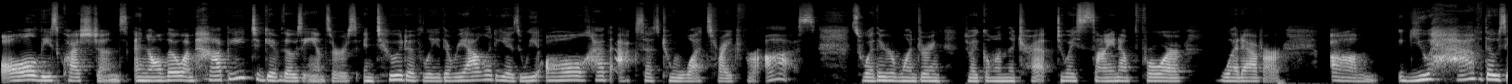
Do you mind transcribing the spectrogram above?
all these questions. And although I'm happy to give those answers intuitively, the reality is we all have access to what's right for us. So whether you're wondering, do I go on the trip? Do I sign up for whatever? Um, you have those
